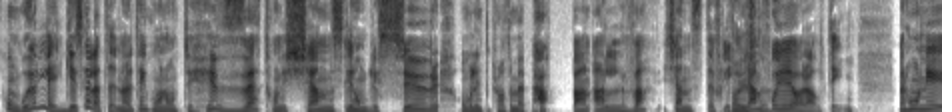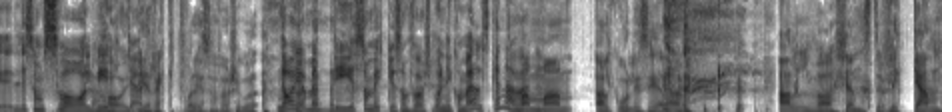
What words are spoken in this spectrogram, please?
Hon går ju och lägger sig hela tiden. Har ni tänkt på hon har ont i huvudet, hon är känslig, hon blir sur, hon vill inte prata med pappan. Alva, Ja, tjänsteflickan, det. får ju göra allting. Men hon är liksom sval, Jag hör ju virkar. direkt vad det är som försiggår. Ja, ja, men det är så mycket som försiggår. Ni kommer älska den här världen. Mamman alkoholiserad. Alva, tjänsteflickan,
